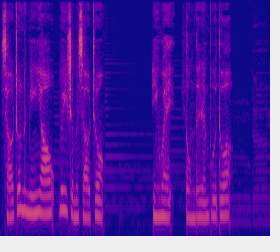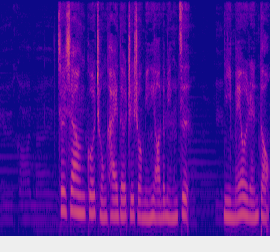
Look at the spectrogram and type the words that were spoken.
小众的民谣为什么小众？因为懂的人不多。就像郭崇开的这首民谣的名字，你没有人懂，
